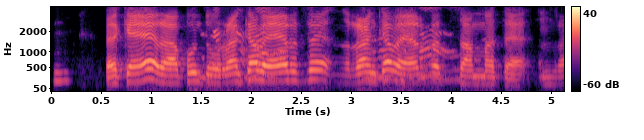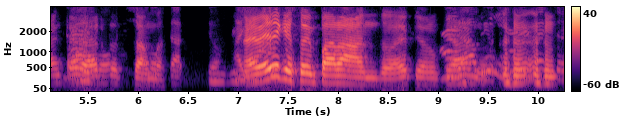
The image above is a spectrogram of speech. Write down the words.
Eh perché era appunto un rancaverte, rancaverte San Matteo, un rancaverte San Matteo. Eh, vedi che sto imparando, eh, piano piano. in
